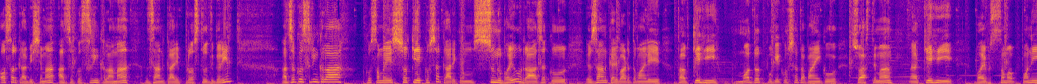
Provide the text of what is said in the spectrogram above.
असरका विषयमा आजको श्रृङ्खलामा जानकारी प्रस्तुत गरेँ आजको श्रृङ्खलाको समय सकिएको छ। कार्यक्रम सुन्नुभयो र आजको यो जानकारीबाट तपाईँले थप केही मद्दत पुगेको छ तपाईँको स्वास्थ्यमा केही भएसम्म पनि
